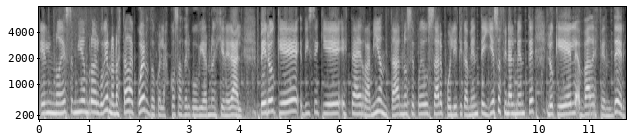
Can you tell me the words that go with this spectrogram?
él no es miembro del gobierno, no está de acuerdo con las cosas del gobierno en general, pero que dice que esta herramienta no se puede usar políticamente y eso es finalmente lo que él va a defender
